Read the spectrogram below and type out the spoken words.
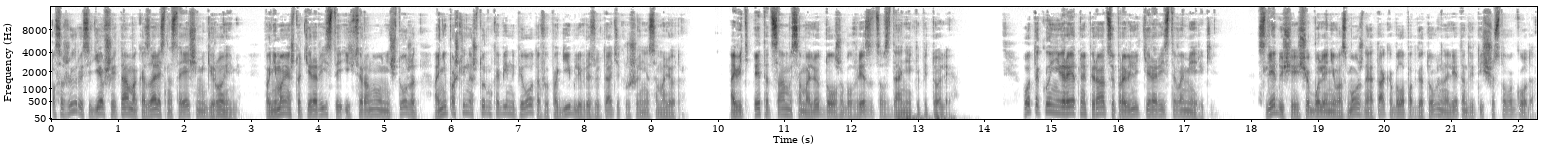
Пассажиры, сидевшие там, оказались настоящими героями. Понимая, что террористы их все равно уничтожат, они пошли на штурм кабины пилотов и погибли в результате крушения самолета. А ведь этот самый самолет должен был врезаться в здание Капитолия. Вот такую невероятную операцию провели террористы в Америке. Следующая, еще более невозможная атака была подготовлена летом 2006 года.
